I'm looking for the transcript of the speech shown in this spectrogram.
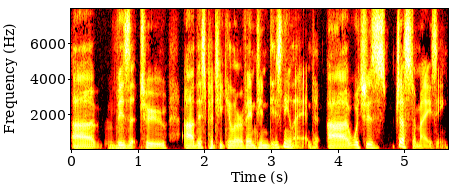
uh, mm-hmm. visit to uh, this particular event in Disneyland, uh, which is just amazing.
